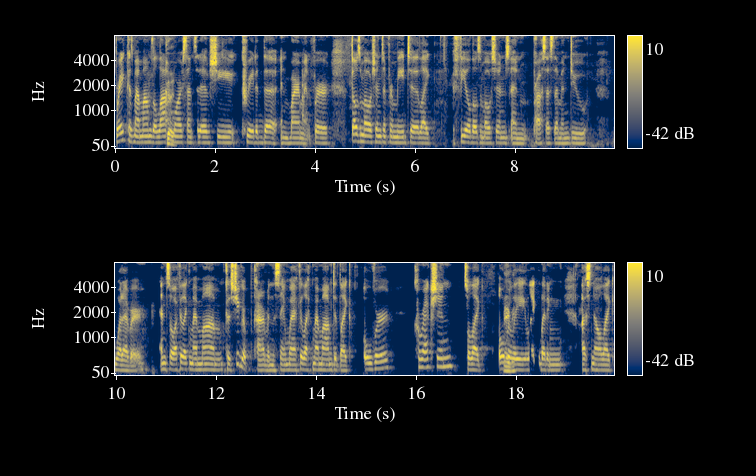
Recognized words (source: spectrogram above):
break because my mom's a lot Good. more sensitive. She created the environment for those emotions and for me to like feel those emotions and process them and do whatever. And so I feel like my mom, because she grew up kind of in the same way, I feel like my mom did like over correction. So like overly like letting us know like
